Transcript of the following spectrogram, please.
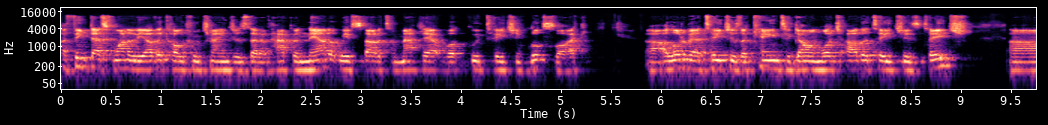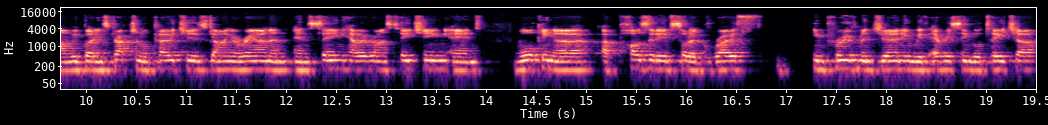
I think that's one of the other cultural changes that have happened now that we've started to map out what good teaching looks like. Uh, a lot of our teachers are keen to go and watch other teachers teach. Um, we've got instructional coaches going around and, and seeing how everyone's teaching and walking a, a positive sort of growth improvement journey with every single teacher.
